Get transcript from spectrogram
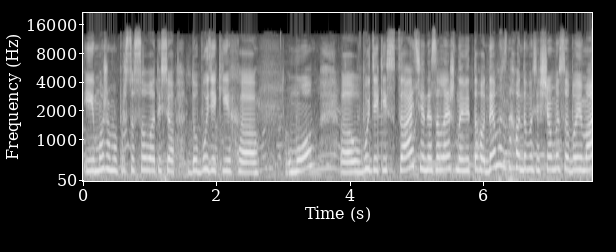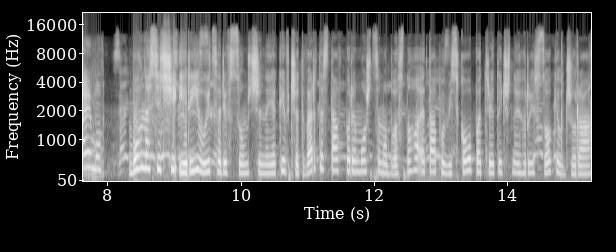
і можемо пристосовуватися до будь-яких. Умов е, в будь-якій ситуації, незалежно від того, де ми знаходимося, що ми з собою маємо. Був на січі і рій лицарів Сумщини, який вчетверте став переможцем обласного етапу військово-патріотичної гри Сокіл Джура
